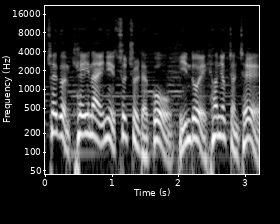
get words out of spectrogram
최근 K9이 수출됐고 인도의 현역 전체에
